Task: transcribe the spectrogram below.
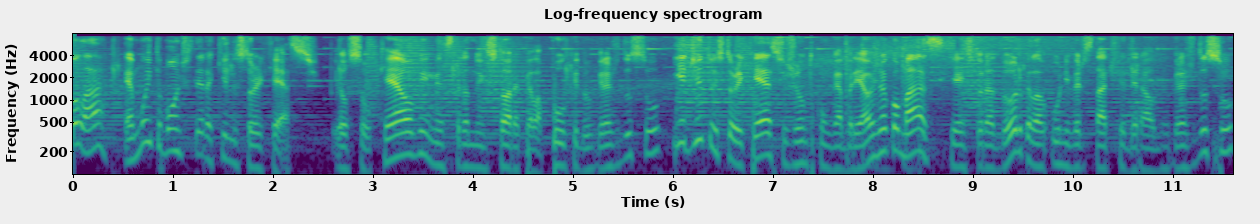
Olá, é muito bom te ter aqui no Storycast. Eu sou Kelvin, mestrando em História pela PUC do Rio Grande do Sul, e edito o Storycast junto com Gabriel Jacomazzi, que é historiador pela Universidade Federal do Rio Grande do Sul,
